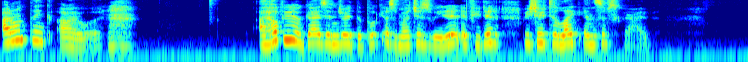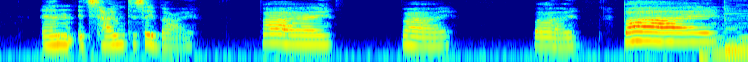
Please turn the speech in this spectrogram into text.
I don't think I would. I hope you guys enjoyed the book as much as we did. If you did, be sure to like and subscribe and it's time to say bye. Bye. Bye. Bye. Bye.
